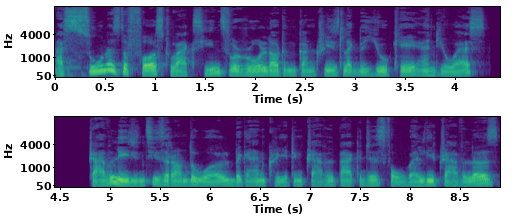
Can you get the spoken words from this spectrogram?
As soon as the first vaccines were rolled out in countries like the UK and US, travel agencies around the world began creating travel packages for wealthy travelers,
